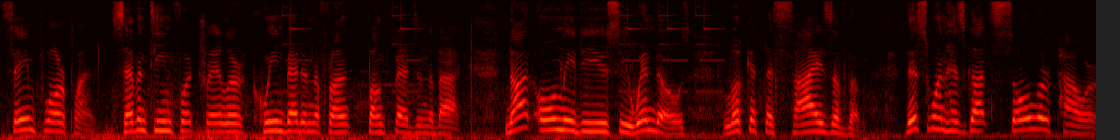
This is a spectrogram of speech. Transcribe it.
same floor plan, 17 foot trailer, queen bed in the front, bunk beds in the back. Not only do you see windows, look at the size of them. This one has got solar power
